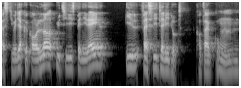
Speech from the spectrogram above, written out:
Euh, ce qui veut dire que quand l'un utilise Penny Lane, il facilite la vie de l'autre. Quand un, un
